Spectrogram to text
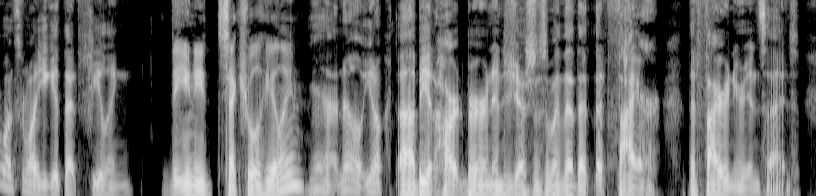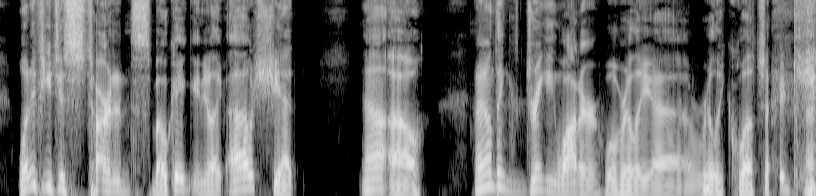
Every once in a while, you get that feeling. That you need sexual healing? Yeah, no, you know, uh, be it heartburn, indigestion, something like that, that, that fire, that fire in your insides. What if you just started smoking and you're like, oh shit, uh oh. I don't think drinking water will really, uh, really quench uh,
